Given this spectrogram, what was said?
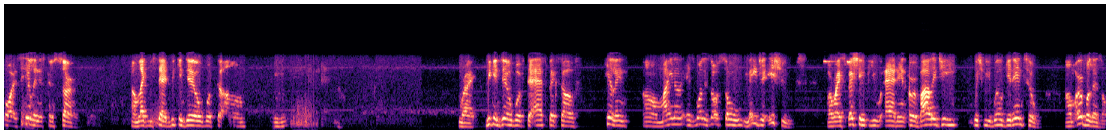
far as healing is concerned. Um, like we said, we can deal with the um, mhm. Right. We can deal with the aspects of healing, um, minor as well as also major issues. All right, especially if you add in herbology, which we will get into, um, herbalism.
